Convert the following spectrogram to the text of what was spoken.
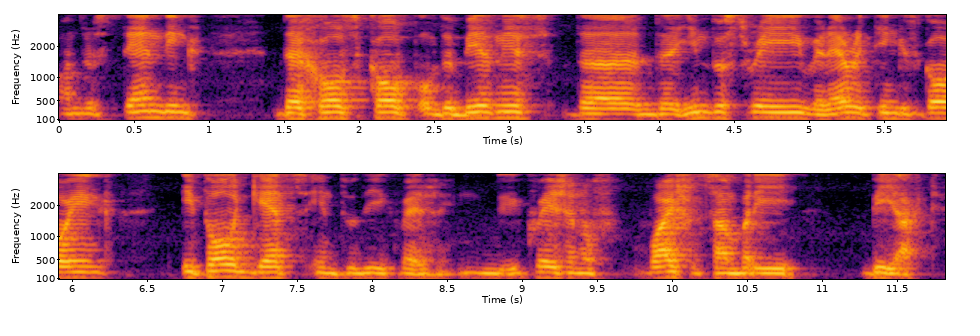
understanding the whole scope of the business, the the industry, where everything is going. It all gets into the equation, the equation of why should somebody be active.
